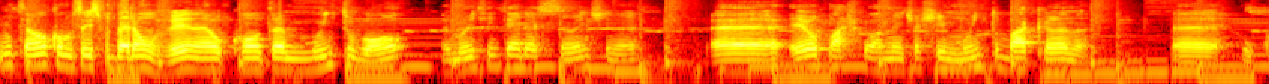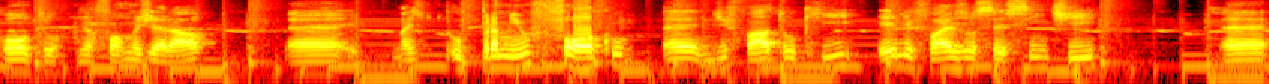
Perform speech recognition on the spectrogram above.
Então, como vocês puderam ver, né, o conto é muito bom, é muito interessante, né? É, eu particularmente achei muito bacana é, o conto de uma forma geral, é, mas para mim o foco é de fato o que ele faz você sentir é,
